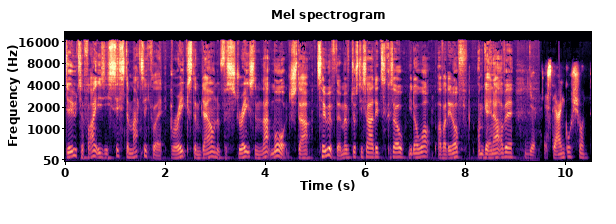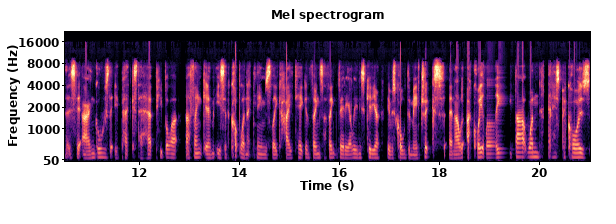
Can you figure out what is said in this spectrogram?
do to fight is he systematically breaks them down and frustrates them that much that two of them have just decided to so you know what I've had enough. I'm getting out of here. Yeah, it's the angles, Sean. It's the angles that he picks to hit people at. I think um, he's had a couple of nicknames like high tech and things. I think very early in his career he was called the Matrix, and I, I quite like that one. And it's because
